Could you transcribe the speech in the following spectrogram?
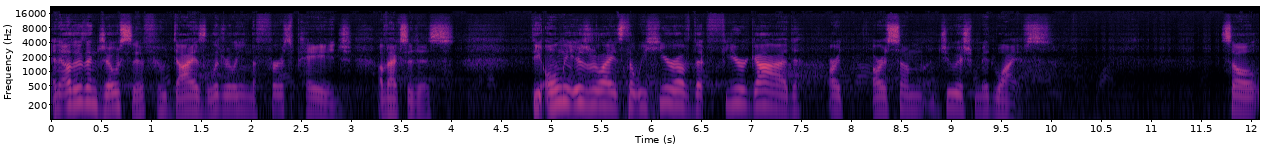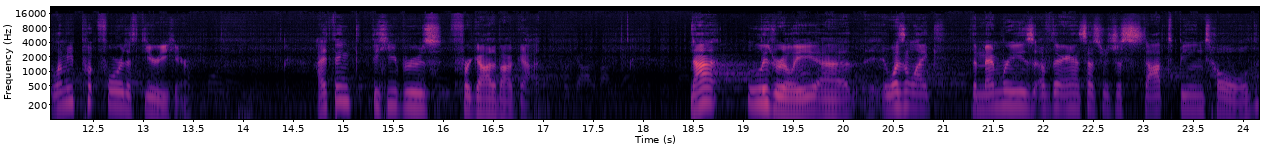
And other than Joseph, who dies literally in the first page of Exodus, the only Israelites that we hear of that fear God are, are some Jewish midwives. So let me put forward a theory here. I think the Hebrews forgot about God. Not literally, uh, it wasn't like the memories of their ancestors just stopped being told,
